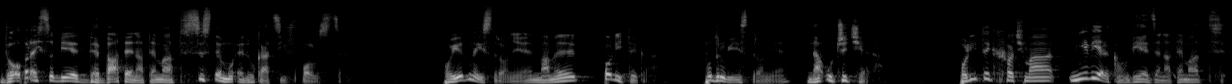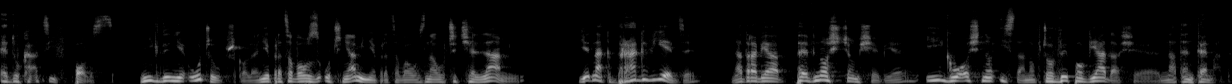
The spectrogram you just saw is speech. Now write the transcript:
Wyobraź sobie debatę na temat systemu edukacji w Polsce. Po jednej stronie mamy polityka, po drugiej stronie nauczyciela. Polityk, choć ma niewielką wiedzę na temat edukacji w Polsce, nigdy nie uczył w szkole, nie pracował z uczniami, nie pracował z nauczycielami, jednak brak wiedzy nadrabia pewnością siebie i głośno i stanowczo wypowiada się na ten temat.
